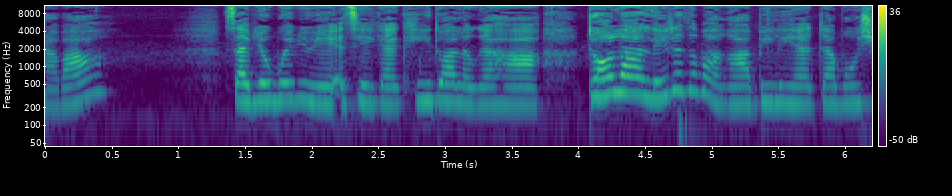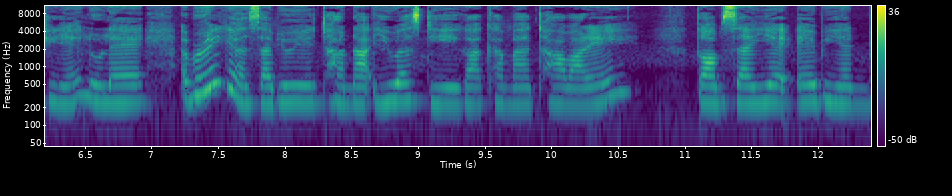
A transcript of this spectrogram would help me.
တာပါ။စိုက်ပျိုးမွေးမြူရေးအခြေခံခီးသွွားလုပ်ငန်းဟာဒေါ်လာ4.5ဘီလီယံတန်ဖိုးရှိတယ်လို့လည်းအမေရိကန်စိုက်ပျိုးရေးဌာန USDA ကခန့်မှန်းထားပါတယ်။ Thompson ရဲ့ Airbnb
